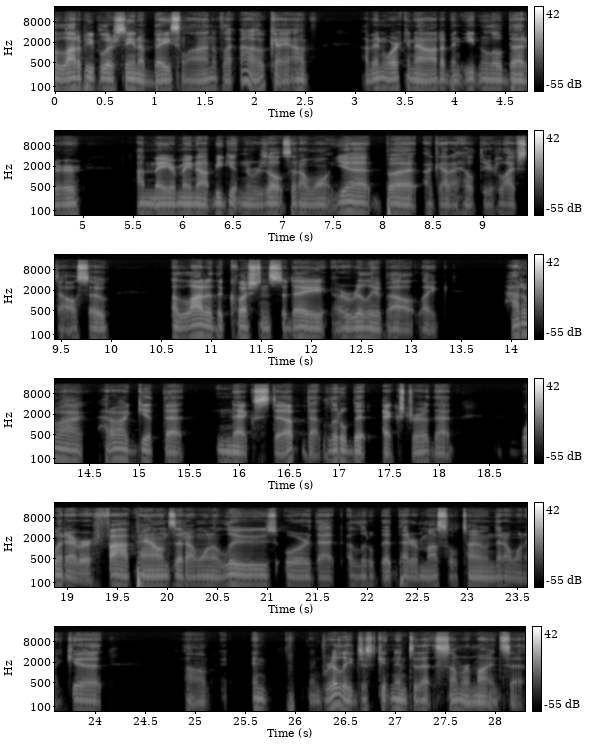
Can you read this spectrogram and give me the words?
a lot of people are seeing a baseline of like, oh, okay, I've I've been working out, I've been eating a little better. I may or may not be getting the results that I want yet, but I got a healthier lifestyle. So a lot of the questions today are really about like how do I how do I get that next step, that little bit extra, that whatever, five pounds that I want to lose or that a little bit better muscle tone that I want to get. Um, and, and really just getting into that summer mindset.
